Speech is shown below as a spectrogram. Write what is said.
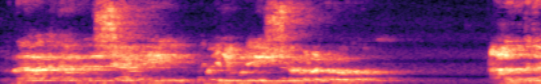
ಪ್ರಧಾನ ಕಾರ್ಯದರ್ಶಿಯಾಗಿ ಪಂಜಗುಡಿ ಈಶ್ವರ ಭಟ್ಟರವರು ಆನಂತರ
